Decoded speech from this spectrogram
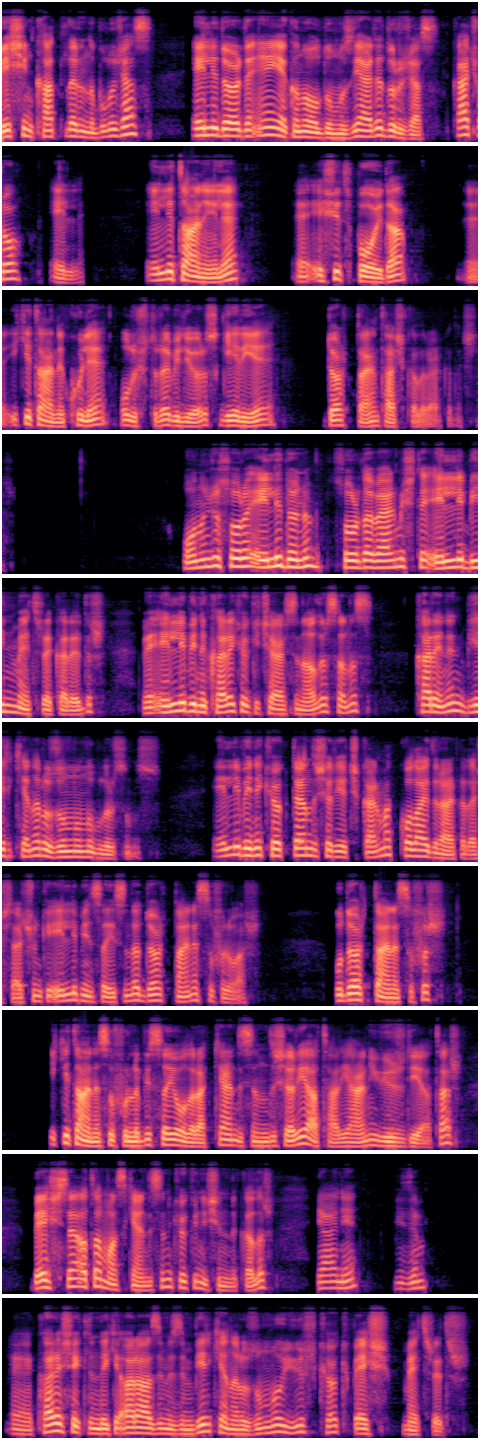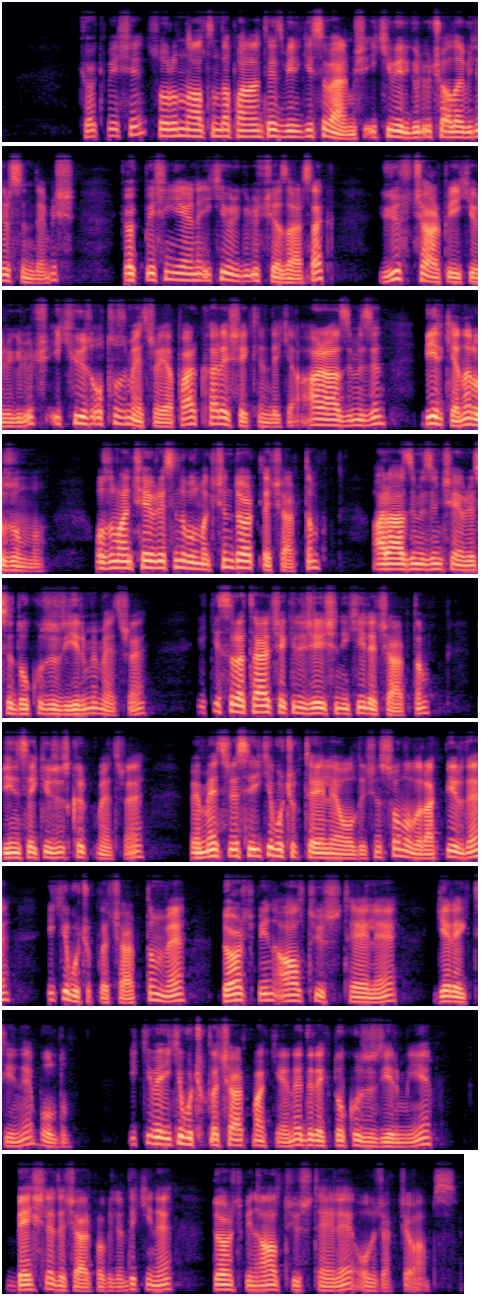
5'in katlarını bulacağız. 54'e en yakın olduğumuz yerde duracağız. Kaç o? 50. 50 tane ile e, eşit boyda e, iki tane kule oluşturabiliyoruz. Geriye 4 tane taş kalır arkadaşlar. 10. soru 50 dönüm. Soruda vermiş de 50 bin metrekaredir. Ve 50 bini karekök içerisine alırsanız karenin bir kenar uzunluğunu bulursunuz. 50 bini kökten dışarıya çıkarmak kolaydır arkadaşlar. Çünkü 50 bin sayısında 4 tane sıfır var. Bu 4 tane sıfır 2 tane sıfırlı bir sayı olarak kendisini dışarıya atar. Yani 100 diye atar. 5 ise atamaz kendisini kökün içinde kalır. Yani bizim e, kare şeklindeki arazimizin bir kenar uzunluğu 100 kök 5 metredir. Kök 5'i sorunun altında parantez bilgisi vermiş. 2,3 alabilirsin demiş. Kök 5'in yerine 2,3 yazarsak 100 çarpı 2,3 230 metre yapar kare şeklindeki arazimizin bir kenar uzunluğu. O zaman çevresini bulmak için 4 ile çarptım. Arazimizin çevresi 920 metre. 2 sıra tel çekileceği için 2 ile çarptım. 1840 metre ve metresi 2,5 TL olduğu için son olarak bir de 2,5 ile çarptım ve 4600 TL gerektiğini buldum. 2 ve 2,5 ile çarpmak yerine direkt 920'yi 5 ile de çarpabilirdik. Yine 4600 TL olacak cevabımız.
